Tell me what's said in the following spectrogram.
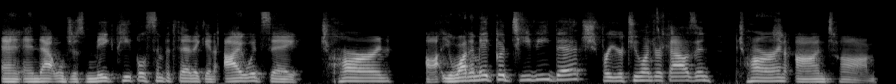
and and that will just make people sympathetic. And I would say turn. Uh, you want to make good TV, bitch, for your two hundred thousand? Turn on Tom.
